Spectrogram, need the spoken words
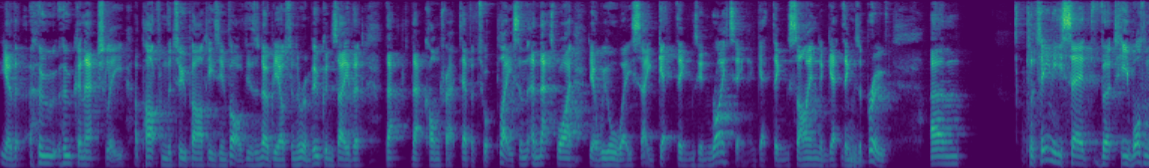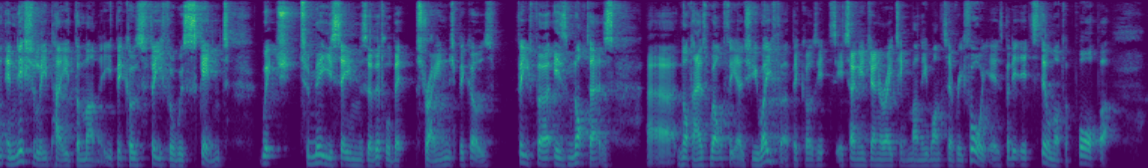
you know, who who can actually, apart from the two parties involved, there's nobody else in the room who can say that that that contract ever took place, and and that's why you know we always say get things in writing and get things signed and get things mm. approved. Um, Platini said that he wasn't initially paid the money because FIFA was skint, which to me seems a little bit strange because FIFA is not as uh, not as wealthy as UEFA because it's it's only generating money once every four years, but it, it's still not a pauper.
